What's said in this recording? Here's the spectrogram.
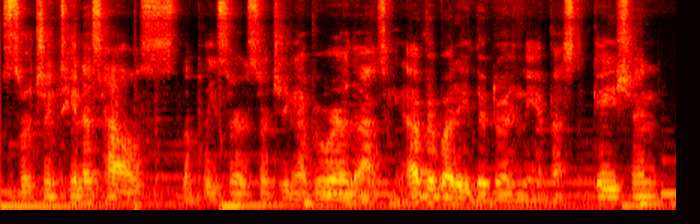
searching Tina's house. The police are searching everywhere. They're asking everybody. They're doing the investigation.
